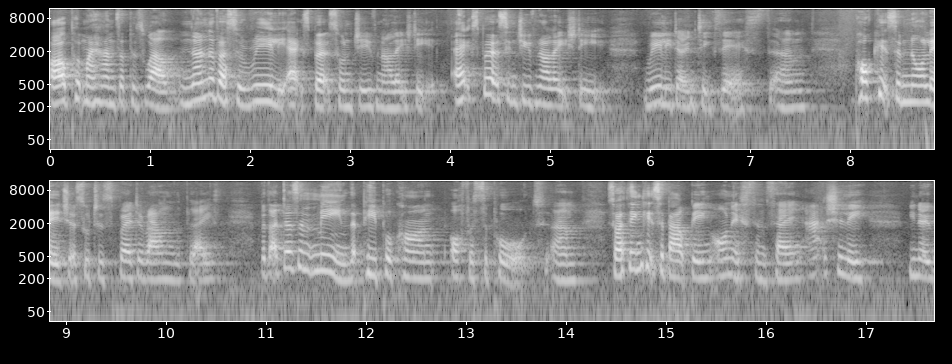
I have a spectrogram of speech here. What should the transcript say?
I'll put my hands up as well. None of us are really experts on juvenile HD. Experts in juvenile HD really don't exist. Um, pockets of knowledge are sort of spread around the place. But that doesn't mean that people can't offer support. Um, so I think it's about being honest and saying, actually, you know,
